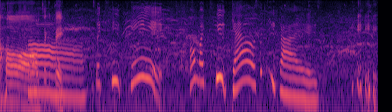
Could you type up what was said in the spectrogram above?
Oh, take a pic. Ah, It's a cute pic. Oh, my cute gals. Look at you guys.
